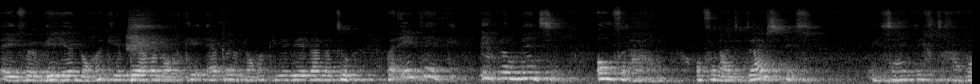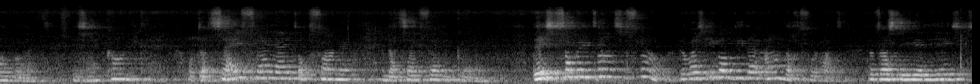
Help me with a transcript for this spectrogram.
even weer nog een keer bellen, nog een keer appen, nog een keer weer daar naartoe. Maar ik denk, ik wil mensen overhalen om vanuit de duisternis in zijn licht te gaan wandelen, in zijn koninkrijk. Opdat zij vrijheid ontvangen en dat zij verder kunnen. Deze Samaritaanse vrouw, er was iemand die daar aandacht voor had. Dat was de Heer Jezus.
